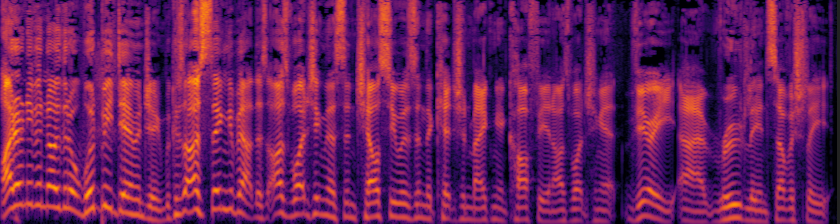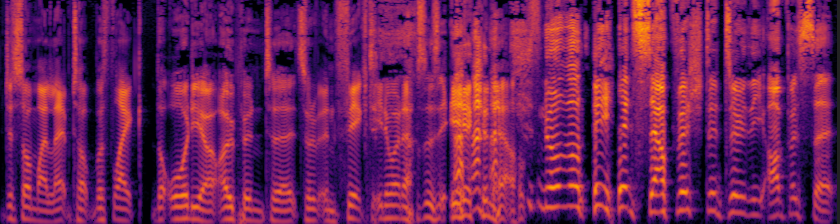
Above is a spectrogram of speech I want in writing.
I don't even know that it would be damaging because I was thinking about this. I was watching this, and Chelsea was in the kitchen making a coffee, and I was watching it very uh, rudely and selfishly just on my laptop with like the audio open to sort of infect anyone else's ear canals. Normally, it's selfish to do the opposite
